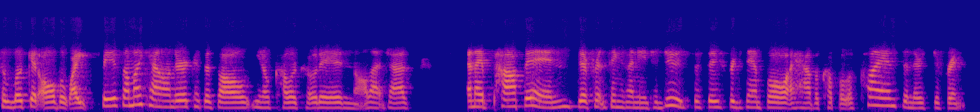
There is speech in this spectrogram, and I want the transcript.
to look at all the white space on my calendar because it's all, you know, color coded and all that jazz. And I pop in different things I need to do. So say for example, I have a couple of clients and there's different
